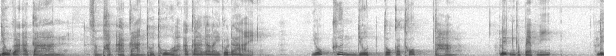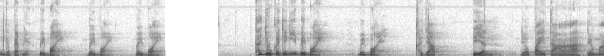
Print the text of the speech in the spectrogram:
อยู่กับอาการสัมผัสอาการทั่ว ๆ อาการอะไรก็ได้ ยกขึ้นหยุดตกกระทบต่าง เล่นกับแบบนี้ เล่นกับแบบนี้บ่อยๆบ่อยๆบ่อยๆถ้าอยู่กับอย่างนี้บ่อยๆบ่อยๆขยับเปลี่ยน เดี๋ยวไปตา เดี๋ยวมา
